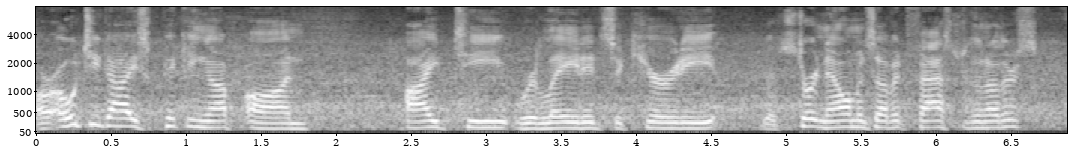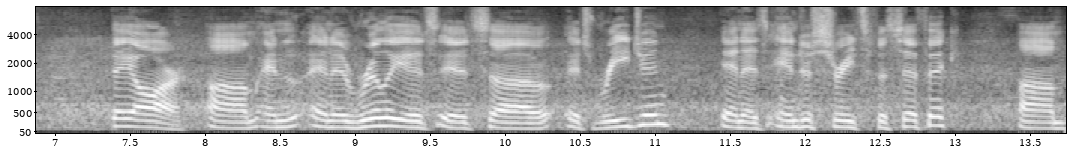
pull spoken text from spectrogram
Are OT guys picking up on IT related security, certain elements of it faster than others? They are, um, and, and it really is, it's, uh, it's region and it's industry specific. Um,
